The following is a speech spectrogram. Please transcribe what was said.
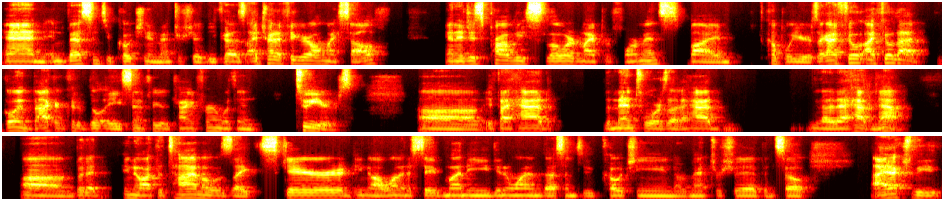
and invest into coaching and mentorship because I try to figure it out myself. And it just probably slowed my performance by couple years. Like I feel, I feel that going back, I could have built a seven-figure accounting firm within two years uh, if I had the mentors that I had that I have now. Um, but at, you know, at the time I was like scared, you know, I wanted to save money, didn't want to invest into coaching or mentorship. And so I actually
